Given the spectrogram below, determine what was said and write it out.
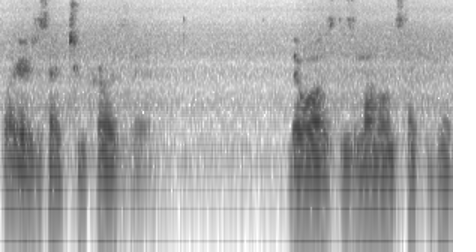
feel like I just had two cards there. There was. There's another one stuck together.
